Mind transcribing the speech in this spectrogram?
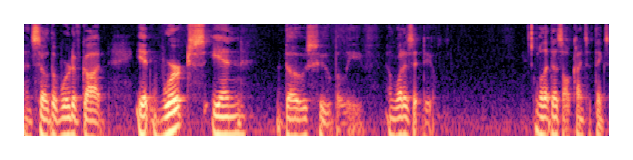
And so the Word of God, it works in those who believe. And what does it do? Well, it does all kinds of things.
